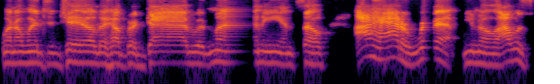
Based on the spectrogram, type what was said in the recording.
when I went to jail to help her dad with money. And so I had a rep, you know, I was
